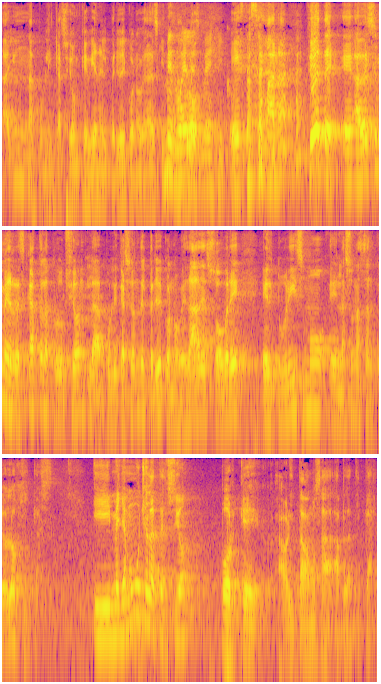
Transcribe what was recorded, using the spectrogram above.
hay una publicación que viene en el periódico Novedades Me Quintana dueles, Roo México. esta semana. Fíjate, eh, a ver si me rescata la producción, la publicación del periódico Novedades sobre el turismo en las zonas arqueológicas. Y me llamó mucho la atención porque ahorita vamos a, a platicar.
